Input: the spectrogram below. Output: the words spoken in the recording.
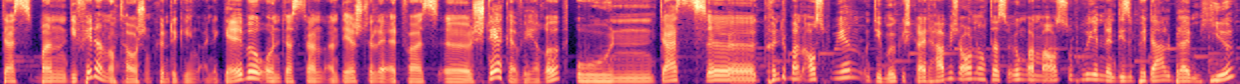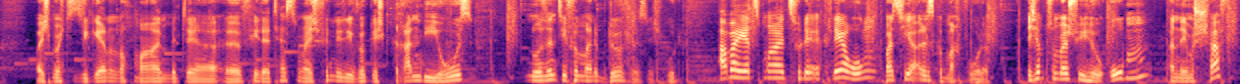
dass man die Federn noch tauschen könnte gegen eine gelbe und das dann an der Stelle etwas äh, stärker wäre. Und das äh, könnte man ausprobieren und die Möglichkeit habe ich auch noch, das irgendwann mal auszuprobieren, denn diese Pedale bleiben hier, weil ich möchte sie gerne nochmal mit der äh, Feder testen, weil ich finde die wirklich grandios. Nur sind sie für meine Bedürfnisse nicht gut. Aber jetzt mal zu der Erklärung, was hier alles gemacht wurde. Ich habe zum Beispiel hier oben an dem Schaft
